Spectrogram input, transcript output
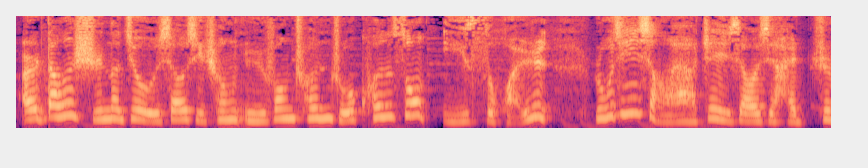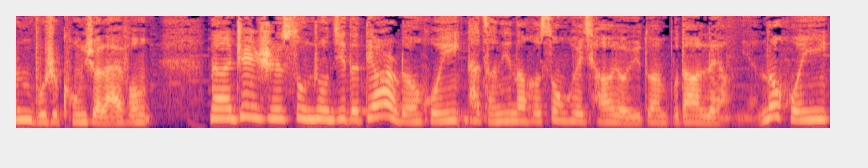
而当时呢，就有消息称女方穿着宽松，疑似怀孕。如今想来啊，这消息还真不是空穴来风。那这是宋仲基的第二段婚姻，他曾经呢和宋慧乔有一段不到两年的婚姻。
